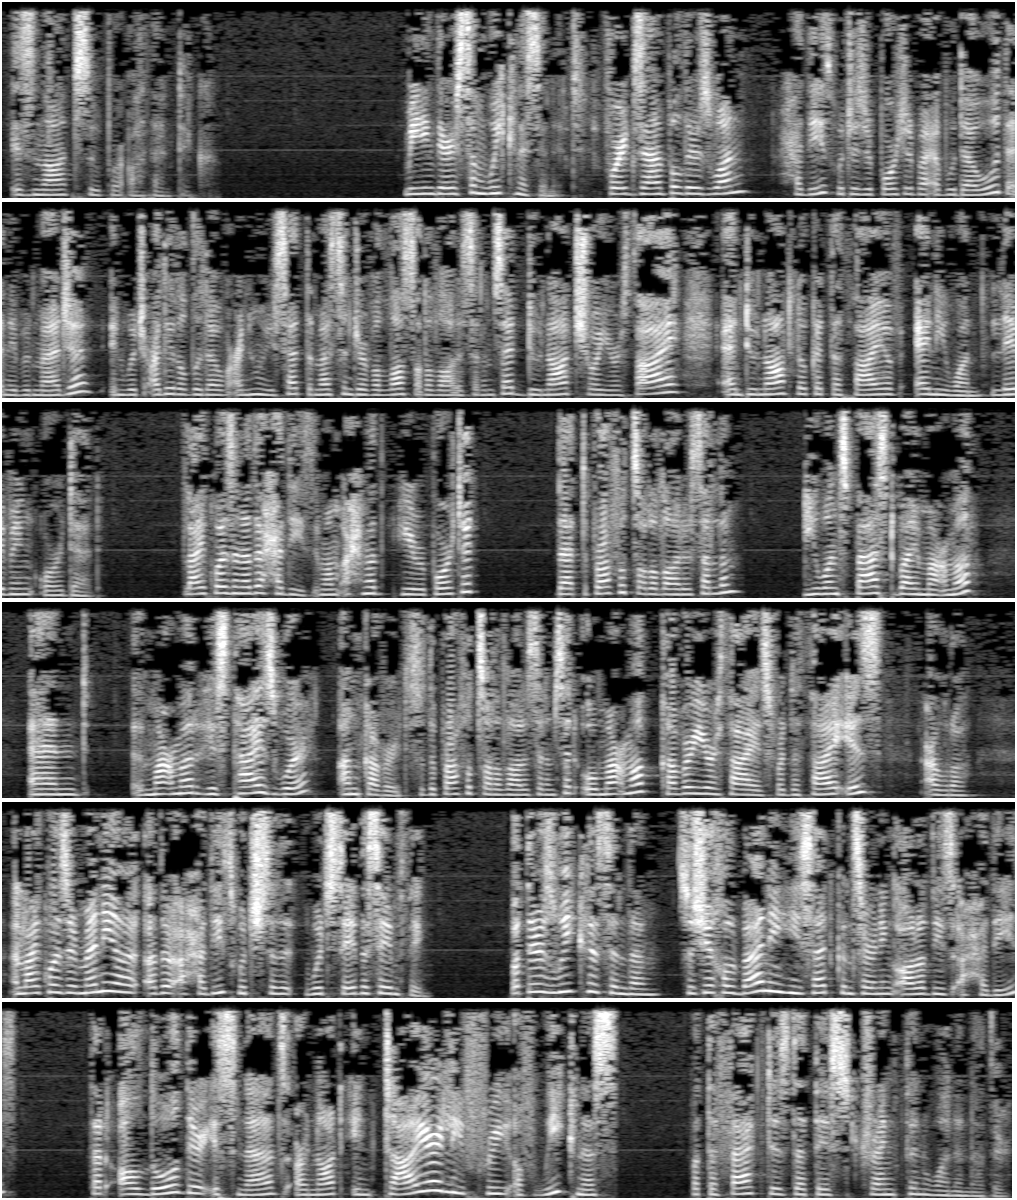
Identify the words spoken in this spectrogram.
is not super authentic. Meaning there is some weakness in it. For example, there's one hadith which is reported by Abu Dawood and Ibn Majah in which Ali radiallahu anhu he said the Messenger of Allah sallallahu alaihi wasallam said, "Do not show your thigh and do not look at the thigh of anyone, living or dead." Likewise, another hadith, Imam Ahmad he reported that the Prophet sallallahu alaihi wasallam he once passed by Ma'mar and Ma'mar, his thighs were uncovered. So the Prophet ﷺ said, O Ma'mar, cover your thighs, for the thigh is awrah. And likewise, there are many other ahadith which, which say the same thing. But there's weakness in them. So Shaykh al-Bani, he said concerning all of these ahadith, that although their isnads are not entirely free of weakness, but the fact is that they strengthen one another.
